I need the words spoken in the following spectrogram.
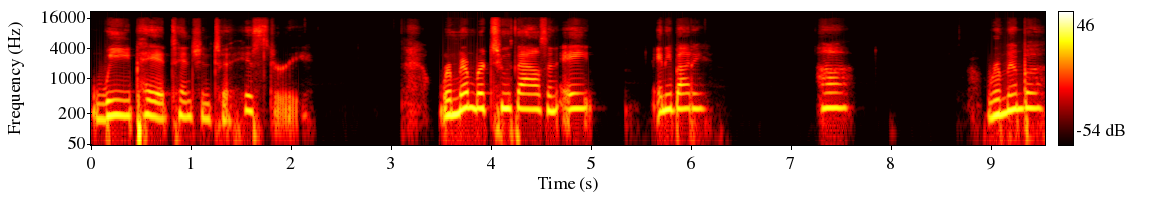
we pay attention to history. Remember 2008 anybody? Huh? Remember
